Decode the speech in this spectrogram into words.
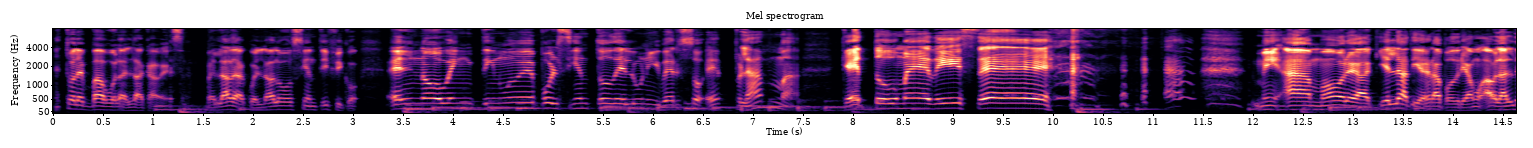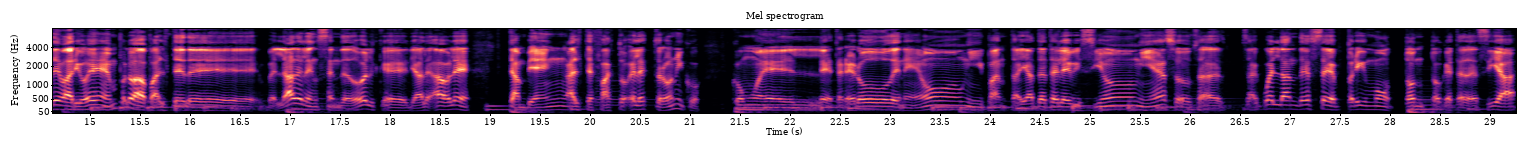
Esto les va a volar la cabeza, ¿verdad? De acuerdo a los científicos, el 99% del universo es plasma. ¿Qué tú me dices? Mi amores, aquí en la Tierra podríamos hablar de varios ejemplos, aparte de, ¿verdad? Del encendedor que ya les hablé. También artefactos electrónicos, como el letrero de neón y pantallas de televisión y eso. O sea, ¿se acuerdan de ese primo tonto que te decía,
